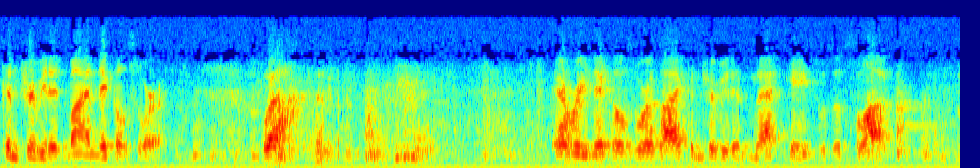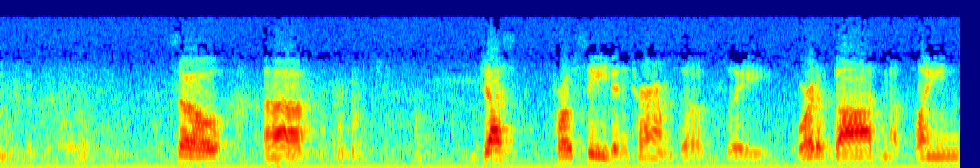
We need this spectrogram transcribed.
contributed my nickel's worth. Well, every nickel's worth I contributed in that case was a slug. So, uh, just proceed in terms of the Word of God and a plain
